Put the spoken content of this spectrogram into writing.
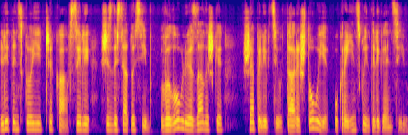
Літинської ЧК в силі 60 осіб, виловлює залишки шепелівців та арештовує українську інтелігенцію.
